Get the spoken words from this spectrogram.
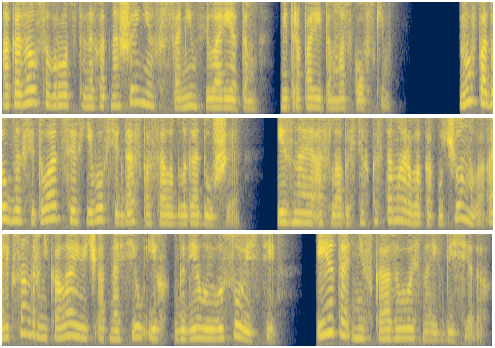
оказался в родственных отношениях с самим Филаретом, митрополитом московским. Но в подобных ситуациях его всегда спасало благодушие – и зная о слабостях Костомарова как ученого, Александр Николаевич относил их к делу его совести, и это не сказывалось на их беседах.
